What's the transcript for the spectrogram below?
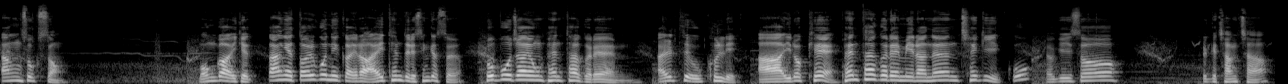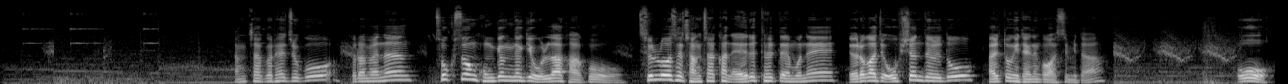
땅 속성. 뭔가 이렇게 땅에 떨구니까 이런 아이템들이 생겼어요. 초보자용 펜타그램. 알트 우클릿 아 이렇게 펜타그램이라는 책이 있고 여기서 이렇게 장착. 장착을 해주고 그러면은 속성 공격력이 올라가고 슬롯에 장착한 에르텔 때문에 여러가지 옵션들도 발동이 되는 것 같습니다. 오.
